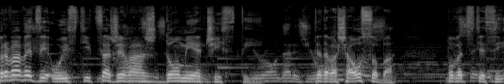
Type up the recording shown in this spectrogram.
Prvá vec je uistiť sa, že váš dom je čistý. Teda vaša osoba. Povedzte si,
